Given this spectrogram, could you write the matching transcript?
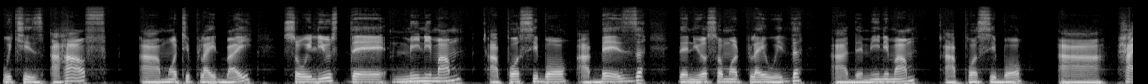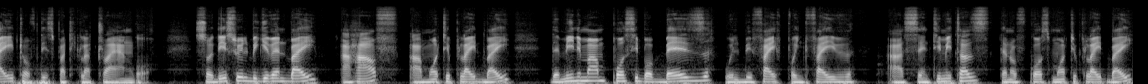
which is a half uh, multiplied by. So we'll use the minimum uh, possible uh, base. Then you also multiply with uh, the minimum uh, possible uh, height of this particular triangle. So this will be given by a half uh, multiplied by the minimum possible base will be 5.5 uh, centimeters. Then of course multiplied by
